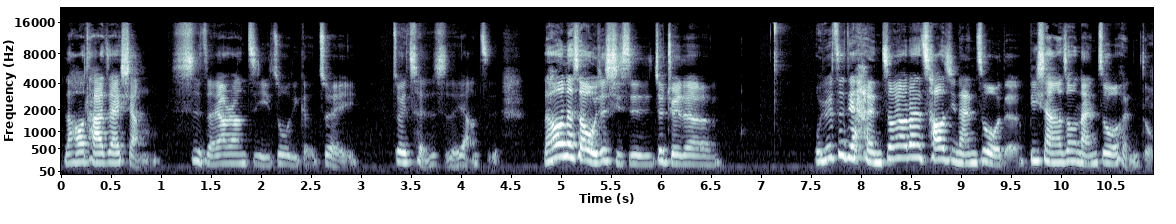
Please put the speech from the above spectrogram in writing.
然后他在想试着要让自己做一个最最诚实的样子。然后那时候我就其实就觉得，我觉得这点很重要，但是超级难做的，比想象中难做很多。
